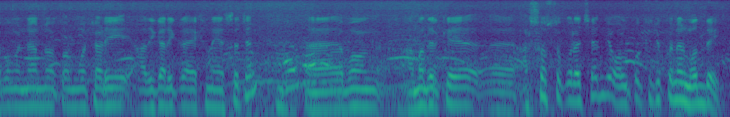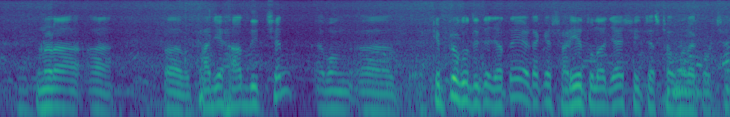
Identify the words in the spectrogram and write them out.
এবং অন্যান্য কর্মচারী আধিকারিকরা এখানে এসেছেন এবং আমাদেরকে আশ্বস্ত করেছেন যে অল্প কিছুক্ষণের মধ্যেই ওনারা কাজে হাত দিচ্ছেন এবং আহ, ক্ষিপ্র গতিতে যাতে এটাকে সারিয়ে তোলা যায় সেই চেষ্টা ওনারা করছেন।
